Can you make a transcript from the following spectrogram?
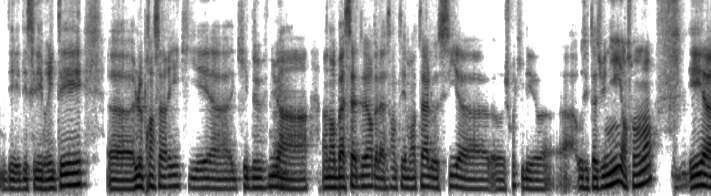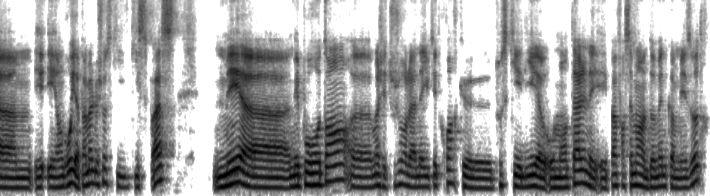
des, des, célébrités, le Prince Harry qui est, qui est devenu un, un, ambassadeur de la santé mentale aussi, je crois qu'il est aux États-Unis en ce moment. Et, et, et, en gros, il y a pas mal de choses qui, qui se passent. Mais, mais pour autant, moi j'ai toujours la naïveté de croire que tout ce qui est lié au mental n'est pas forcément un domaine comme les autres.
